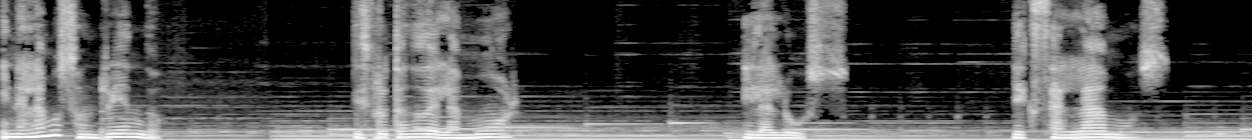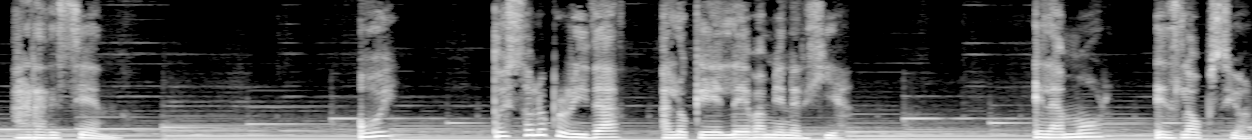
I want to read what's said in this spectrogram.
Inhalamos sonriendo, disfrutando del amor y la luz. Y exhalamos agradeciendo. Hoy doy solo prioridad a lo que eleva mi energía. El amor es la opción.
